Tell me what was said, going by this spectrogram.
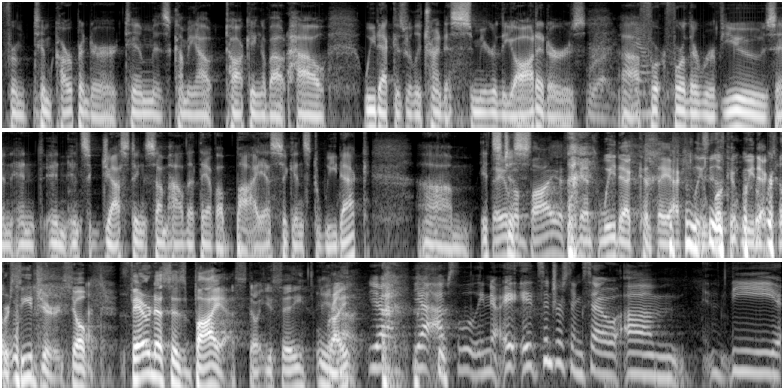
from Tim Carpenter. Tim is coming out talking about how WEDEC is really trying to smear the auditors uh, for for their reviews and, and and and suggesting somehow that they have a bias against WEDEC. Um, it's They just have a bias against WEDEC because they actually look at WEDEC's procedures. So fairness is bias, don't you see? Right? yeah, yeah, absolutely. No, it, it's interesting. So, um, the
